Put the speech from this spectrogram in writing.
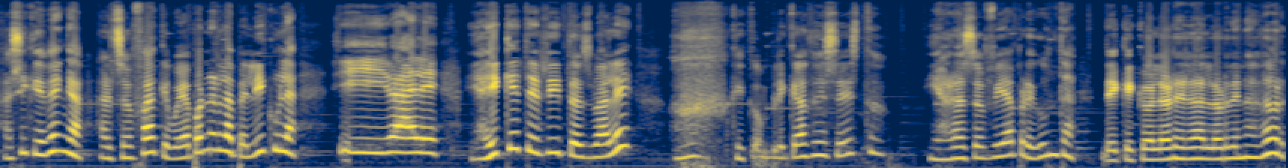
así que venga, al sofá que voy a poner la película. Sí, vale. Y ahí quietecitos, ¿vale? Uf, qué complicado es esto. Y ahora Sofía pregunta, ¿de qué color era el ordenador?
